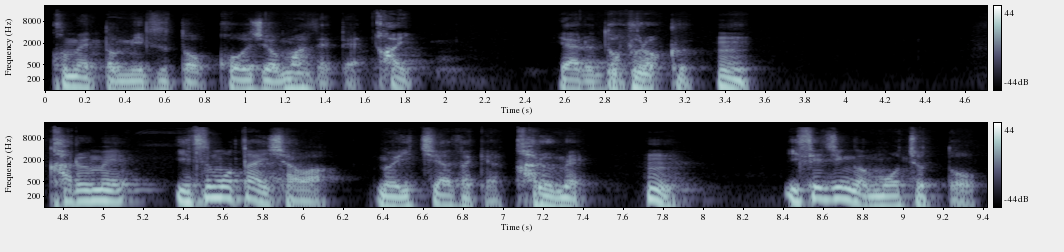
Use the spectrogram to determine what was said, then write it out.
米と水と麹を混ぜてはい。やるどぶろく。うん。軽め。出雲大社は、の一夜酒は軽め。うん。伊勢神宮はもうちょっと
